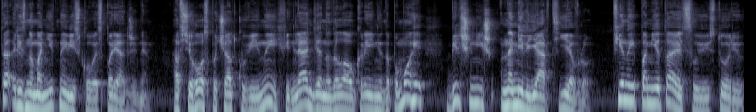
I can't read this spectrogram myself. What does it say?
та різноманітне військове спорядження. А всього з початку війни Фінляндія надала Україні допомоги більше ніж на мільярд євро. Фіни пам'ятають свою історію,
